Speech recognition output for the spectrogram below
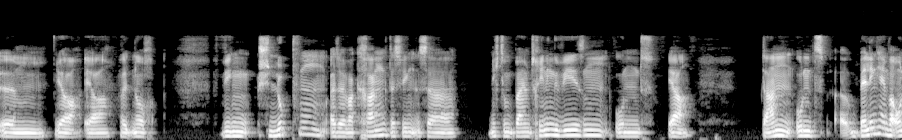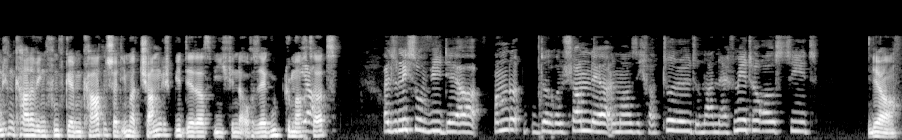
ähm, ja, er halt noch wegen Schnupfen, also er war krank, deswegen ist er nicht zum, beim Training gewesen und ja, dann und äh, Bellingham war auch nicht im Kader wegen fünf gelben Karten, statt ihm hat Chan gespielt, der das, wie ich finde, auch sehr gut gemacht Ja. hat. Also nicht so wie der andere Schan, der immer sich vertüttelt und einen Elfmeter rauszieht. Ja.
